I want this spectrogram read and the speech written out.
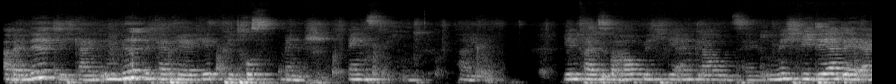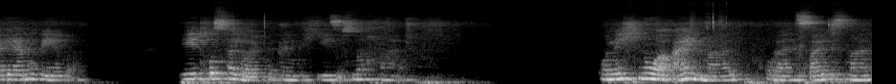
Aber in Wirklichkeit, in Wirklichkeit reagiert Petrus Mensch, ängstlich und feige. Jedenfalls überhaupt nicht wie ein Glaubensheld und nicht wie der, der er gerne wäre. Petrus verleugnet nämlich Jesus nochmal. Und nicht nur einmal oder ein zweites Mal,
